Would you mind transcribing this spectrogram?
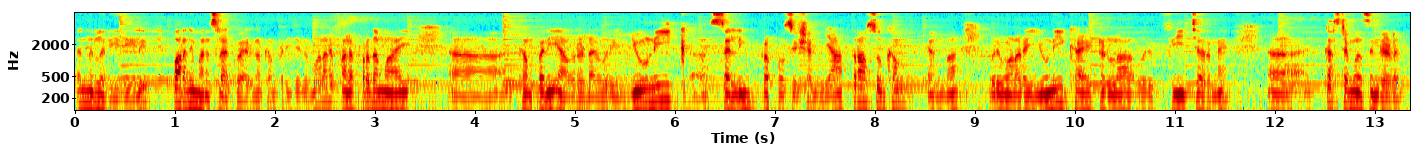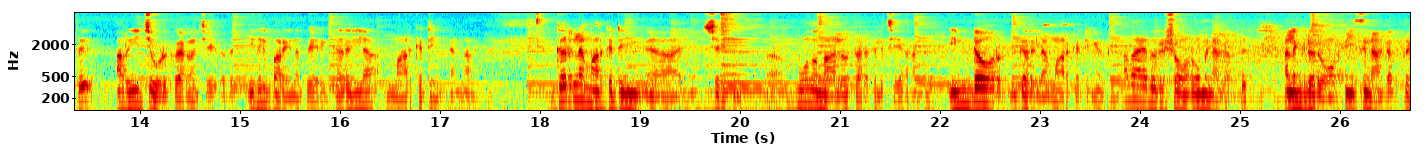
എന്നുള്ള രീതിയിൽ പറഞ്ഞ് മനസ്സിലാക്കുമായിരുന്നു കമ്പനി ചെയ്തത്. വളരെ ഫലപ്രദമായി കമ്പനി അവരുടെ ഒരു യുണീക്ക് സെല്ലിംഗ് പ്രപ്പോസിഷൻ യാത്രാസുഖം എന്ന ഒരു വളരെ യുണീക്കായിട്ടുള്ള ഒരു ഫീച്ചറിനെ കസ്റ്റമേഴ്സിന്റെ അടുത്ത് അറിയിച്ചു കൊടുക്കുകയായിരുന്നു ചെയ്തത്. ഇതിന് പറയുന്ന പേര് ഗറില്ല മാർക്കറ്റിംഗ് എന്നാണ്. ഗറില്ല മാർക്കറ്റിംഗ് ശരിക്കും ആ, മൂന്നോ നാലോ തരത്തിൽ ചെയ്യാറുണ്ട്. ഇൻഡോർ ഗറില മാർക്കറ്റിംഗ് ഒക്കെ. അതായത് ഒരു ഷോറൂമിനകത്ത് അല്ലെങ്കിൽ ഒരു ഓഫീസിനകത്ത്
